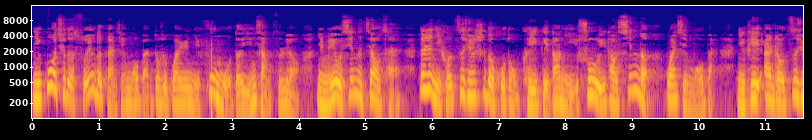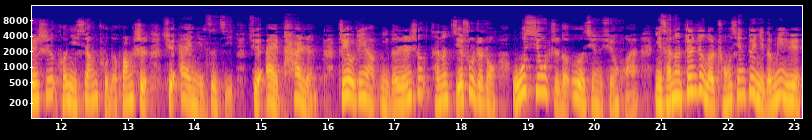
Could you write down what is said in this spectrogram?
你过去的所有的感情模板都是关于你父母的影响资料，你没有新的教材。但是你和咨询师的互动可以给到你输入一套新的关系模板。你可以按照咨询师和你相处的方式去爱你自己，去爱他人。只有这样，你的人生才能结束这种无休止的恶性循环，你才能真正的重新对你的命运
